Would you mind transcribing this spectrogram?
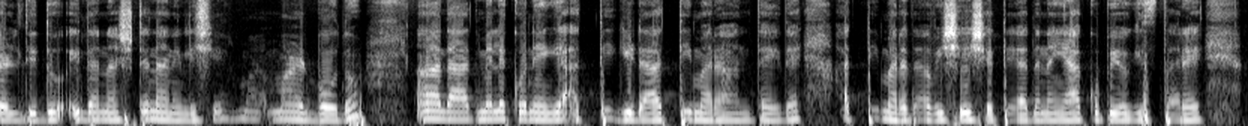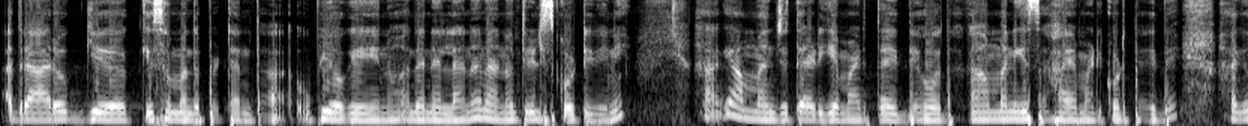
ಕಳೆದಿದ್ದು, ಇದನ್ನಷ್ಟೇ ನಾನಿಲ್ಲಿ ಶೇರ್ ಮಾಡ್ಬೋದು. ಅದಾದಮೇಲೆ ಕೊನೆಗೆ ಹತ್ತಿ ಗಿಡ ಹತ್ತಿ ಮರ ಅಂತ ಇದೆ. ಹತ್ತಿ ಮರದ ವಿಶೇಷತೆ, ಅದನ್ನು ಯಾಕೆ ಉಪಯೋಗಿಸ್ತಾರೆ, ಅದರ ಆರೋಗ್ಯಕ್ಕೆ ಸಂಬಂಧಪಟ್ಟಂಥ ಉಪಯೋಗ ಏನು, ಅದನ್ನೆಲ್ಲನ ನಾನು ತಿಳಿಸ್ಕೊಟ್ಟಿದ್ದೀನಿ. ಹಾಗೆ ಅಮ್ಮನ ಜೊತೆ ಅಡುಗೆ ಮಾಡ್ತಾ ಇದ್ದೆ, ಹೋದಾಗ ಅಮ್ಮನಿಗೆ ಸಹಾಯ ಮಾಡಿಕೊಡ್ತಾ ಇದ್ದೆ. ಹಾಗೆ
